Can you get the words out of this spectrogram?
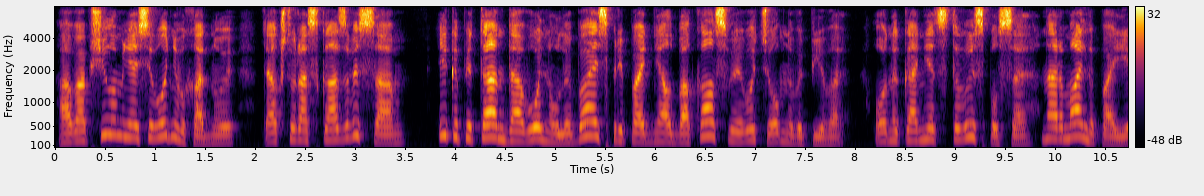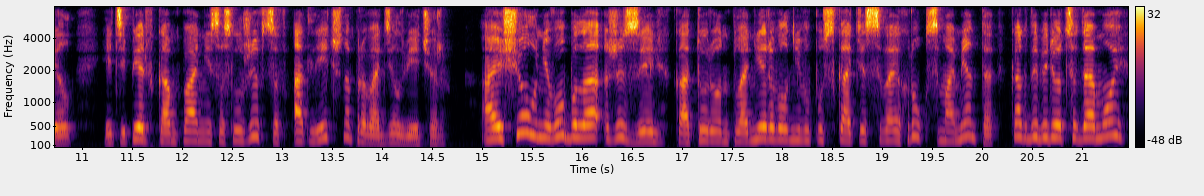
А вообще у меня сегодня выходной, так что рассказывай сам. И капитан, довольно улыбаясь, приподнял бокал своего темного пива. Он наконец-то выспался, нормально поел и теперь в компании сослуживцев отлично проводил вечер. А еще у него была Жизель, которую он планировал не выпускать из своих рук с момента, как доберется домой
